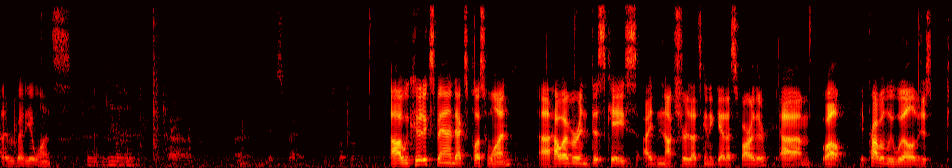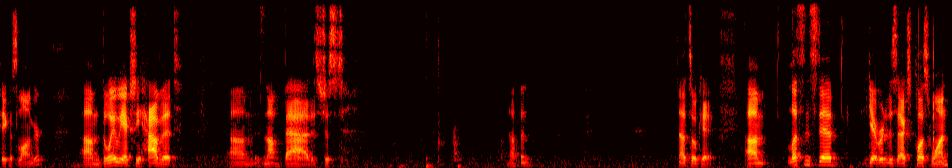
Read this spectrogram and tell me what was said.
Not everybody at once. Uh, we could expand x plus 1. Uh, however, in this case, I'm not sure that's going to get us farther. Um, well, it probably will. It'll just take us longer. Um, the way we actually have it um, is not bad. It's just nothing. That's okay. Um, let's instead get rid of this x plus 1.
